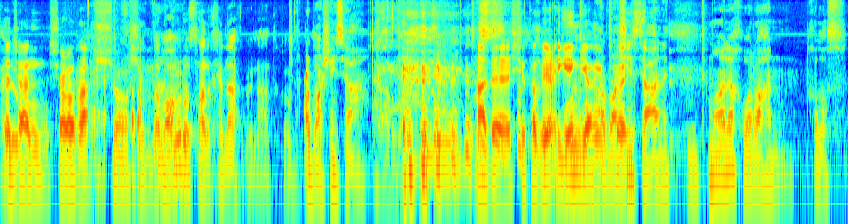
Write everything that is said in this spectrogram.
فكان شعور رائع شعور. طب عمره صار خلاف بيناتكم؟ 24 ساعة. هذا شيء طبيعي. ينج يانج 24 ساعة. نت- نتمالخ وراها خلاص.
